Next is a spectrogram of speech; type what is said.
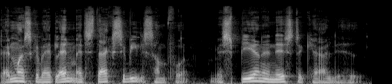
Danmark skal være et land med et stærkt civilsamfund, med spirende næstekærlighed –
